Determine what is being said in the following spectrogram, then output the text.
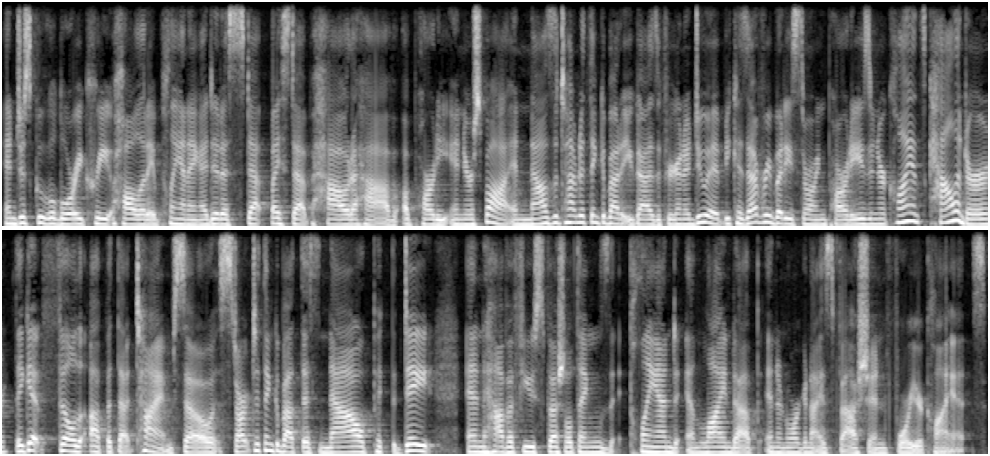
and just Google Lori Crete holiday planning. I did a step by step how to have a party in your spa. And now's the time to think about it, you guys, if you're going to do it, because everybody's throwing parties and your client's calendar, they get filled up at that time. So start to think about this now, pick the date, and have a few special things planned and lined up in an organized fashion for your clients.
